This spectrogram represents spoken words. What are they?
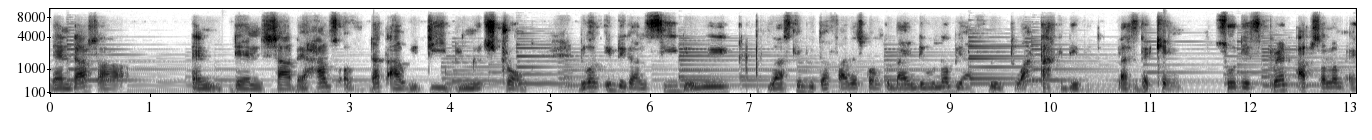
Then thou shalt and then shall the hands of that are with thee be made strong, Because if they can see the way you are sleeping with your father's concubine, they will not be afraid to attack David. That is the king. So they spread Absalom a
